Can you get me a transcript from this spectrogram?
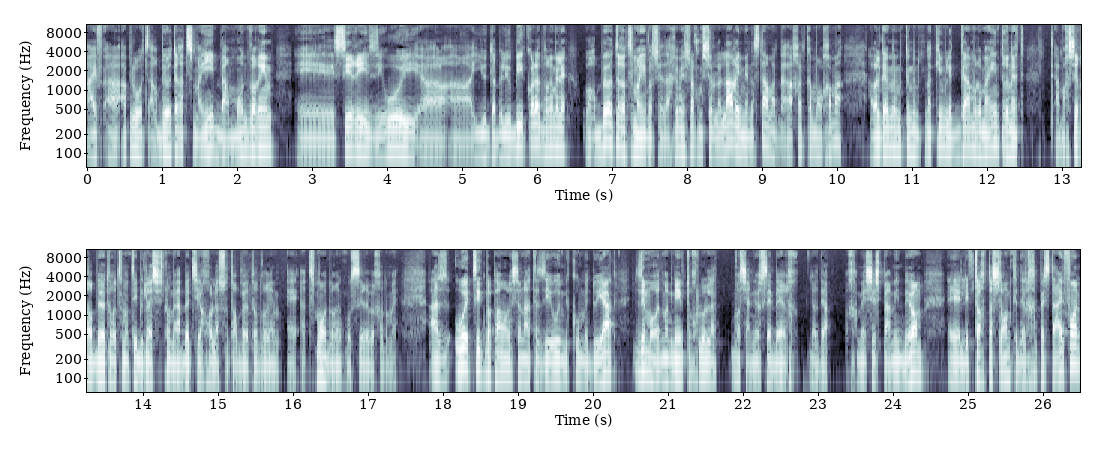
האפל וואטס הרבה יותר עצמאי בהמון דברים. אה, סירי זיהוי ה-UWB כל הדברים האלה הוא הרבה יותר עצמאי בשטח. אם יש לך מסלולרי מן הסתם אחת כמה או כמה. אבל גם אם אתם מנותקים לגמרי מהאינטרנט המכשיר הרבה יותר עוצמתי בגלל שיש לו מעבד שיכול לעשות הרבה יותר דברים אה, עצמו דברים כמו סירי וכדומה. אז הוא הציג בפעם הראשונה את הזיהוי מיקום מדויק. זה מאוד מגניב תוכלו כמו שאני עושה בערך לא יודע 5-6 פעמים ביום אה, לפתוח את השעון כדי לחפש את האייפון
